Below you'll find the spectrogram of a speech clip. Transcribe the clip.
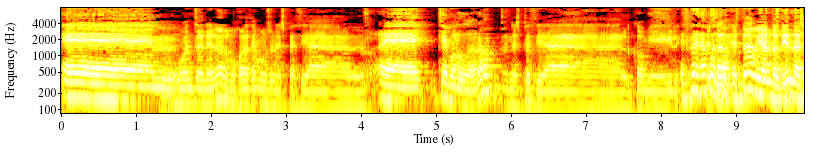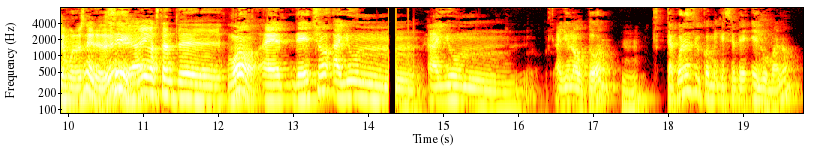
Eh, en algún momento de enero a lo mejor hacemos un especial. eh, che boludo, ¿no? Un especial cómic. Es verdad, cuando- Estaba mirando tiendas en Buenos Aires, ¿eh? Sí. Hay bastante. Bueno, eh, de hecho hay un hay un hay un autor. ¿Te acuerdas del cómic ese de El Humano?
